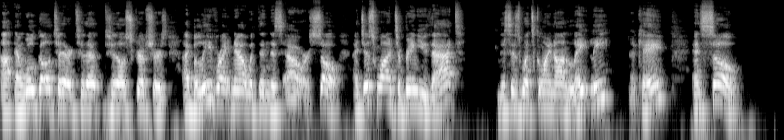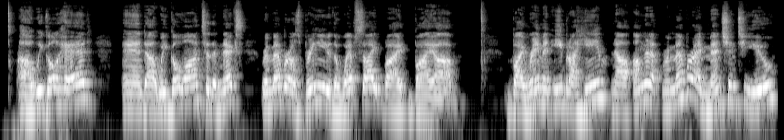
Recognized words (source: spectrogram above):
Uh, and we'll go to, to, the, to those scriptures, I believe, right now within this hour. So I just wanted to bring you that. This is what's going on lately, okay? And so uh, we go ahead and uh, we go on to the next. Remember, I was bringing you the website by by um, by Raymond Ibrahim. Now, I'm to remember I mentioned to you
